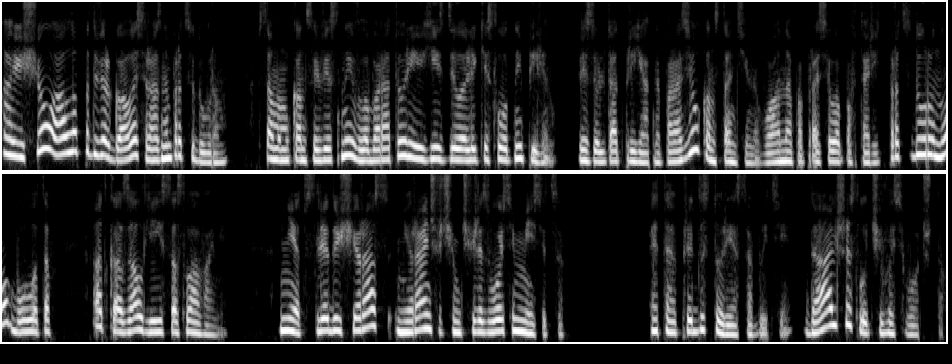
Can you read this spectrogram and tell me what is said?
А еще Алла подвергалась разным процедурам. В самом конце весны в лаборатории ей сделали кислотный пилинг. Результат приятно поразил Константинову. Она попросила повторить процедуру, но Болотов отказал ей со словами. «Нет, в следующий раз не раньше, чем через 8 месяцев». Это предыстория событий. Дальше случилось вот что.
